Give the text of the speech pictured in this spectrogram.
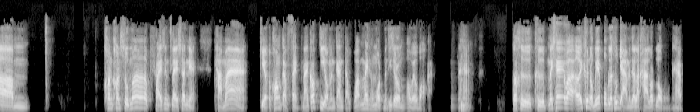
อืม con consumer price inflation เนี่ยถามว่า เกี่ยวข้องกับเฟดไหมก็เกี่ยวเหมือนกันแต่ว่าไม่ทั้งหมดเหมือนที่เจอร์มพาวเวลบอกอะนะฮะก็คือคือไม่ใช่ว่าเอ้ยขึ้นดอกเบี้ยปุ๊บแล้วทุกอย่างมันจะราคาลดลงนะครับ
